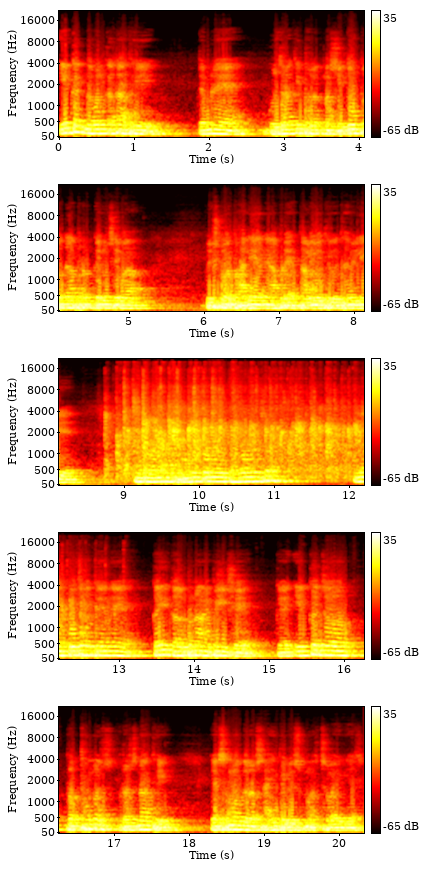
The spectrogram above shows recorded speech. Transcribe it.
એક જ નવલકથાથી તેમણે ગુજરાતી ફલકમાં સીધું પદાર્પણ કર્યું છે એવા વિષ્ણુ ભાલિયાને આપણે તાળીઓથી વધાવી લઈએ. ભગવાન છે. અને કુદરતે એને કઈ કલ્પના આપી છે કે એક જ પ્રથમ જ રચનાથી એ સમગ્ર સાહિત્ય વિશ્વમાં છવાઈ ગયા છે,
